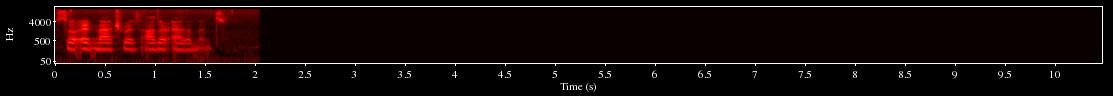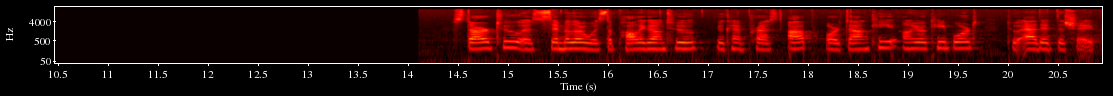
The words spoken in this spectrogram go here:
so it match with other elements. Star tool is similar with the polygon tool. You can press up or down key on your keyboard to edit the shape.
